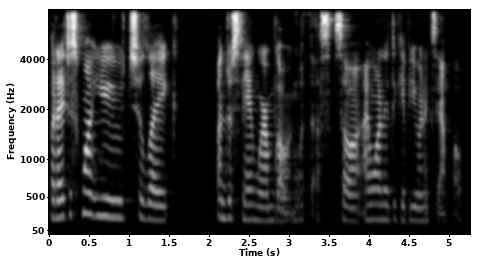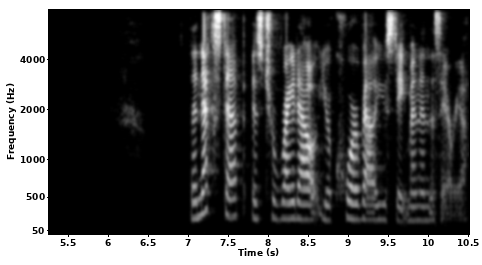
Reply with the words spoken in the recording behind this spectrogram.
but I just want you to like understand where I'm going with this. So I wanted to give you an example. The next step is to write out your core value statement in this area.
